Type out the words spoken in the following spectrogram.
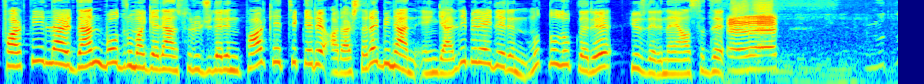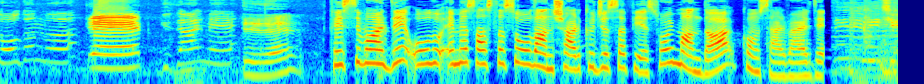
Farklı illerden Bodrum'a gelen sürücülerin park ettikleri araçlara binen engelli bireylerin mutlulukları yüzlerine yansıdı. Evet. Mutlu oldun mu? Evet. Güzel mi? Güzel. Festivalde oğlu MS hastası olan şarkıcı Safiye Soyman da konser verdi. Senin için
